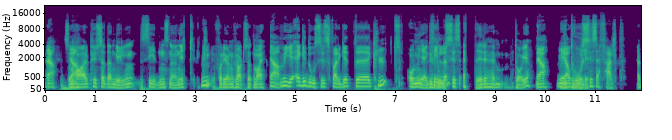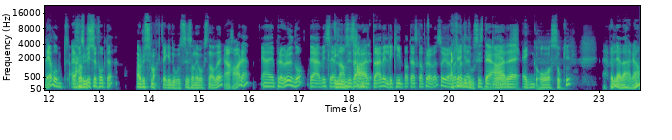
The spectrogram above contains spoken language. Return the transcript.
ja. som ja. har pusset den bilen siden snøen gikk, mm. for å gjøre den klar til 17. mai. Ja, mye eggedosisfarget uh, klut. Og mye eggedosis etter uh, toget. Ja, mye alkohol. Eggedosis er fælt. Ja, det er vondt. Hvorfor spiser folk det? Har du smakt eggedosis sånn i voksen alder? Jeg har det. Jeg prøver å unngå. Det er Hvis en eller annen tante er- er veldig keen på at jeg skal prøve, så gjør jeg det. Er ikke eggedosis det er egg og sukker? Det er vel det det er, ja.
